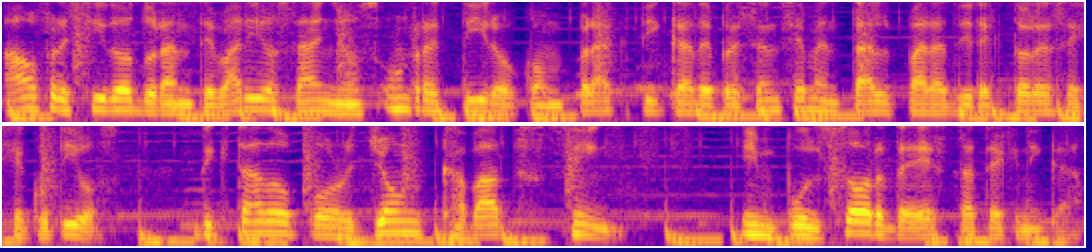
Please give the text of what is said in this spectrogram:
ha ofrecido durante varios años un retiro con práctica de presencia mental para directores ejecutivos, dictado por John Kabat-Zinn, impulsor de esta técnica.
